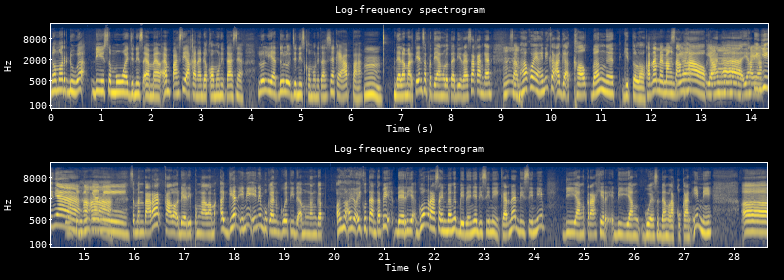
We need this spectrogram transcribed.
Nomor dua di semua jenis MLM pasti akan ada komunitasnya. Lu lihat dulu jenis komunitasnya kayak apa. Hmm. Dalam artian seperti yang lo tadi rasakan kan, somehow kok yang ini ke agak cult banget gitu loh. Karena memang Somehow dia kan, ah, yang tingginya, yang tingginya Ah, ah. nih. Sementara kalau dari pengalaman, again ini ini bukan gue tidak menganggap, ayo ayo ikutan, tapi dari gue ngerasain banget bedanya di sini karena di sini di yang terakhir di yang gue sedang lakukan ini. Eh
